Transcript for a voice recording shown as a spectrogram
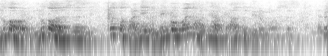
如果如果是各个环节你没过关的话，最好不要走这种模式。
